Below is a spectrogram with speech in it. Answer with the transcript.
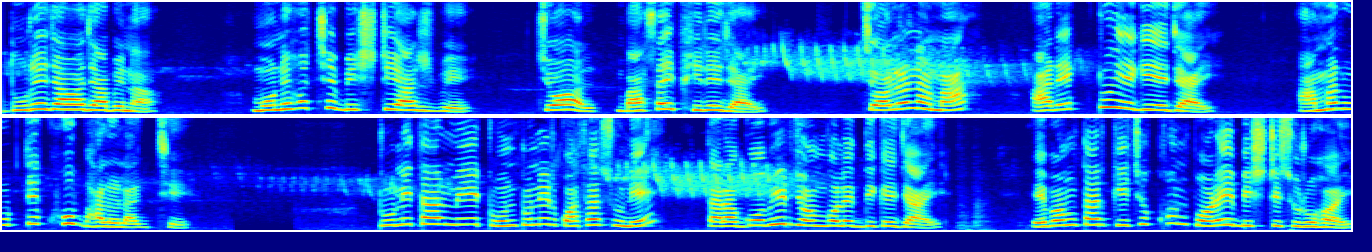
দূরে যাওয়া যাবে না। মনে হচ্ছে বৃষ্টি আসবে। চল, বাসায় ফিরে যাই। চলো না মা, আর একটু এগিয়ে যাই। আমার উঠতে খুব ভালো লাগছে। টুনি তার মেয়ে টুনটুনির কথা শুনে তারা গভীর জঙ্গলের দিকে যায় এবং তার কিছুক্ষণ পরেই বৃষ্টি শুরু হয়।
